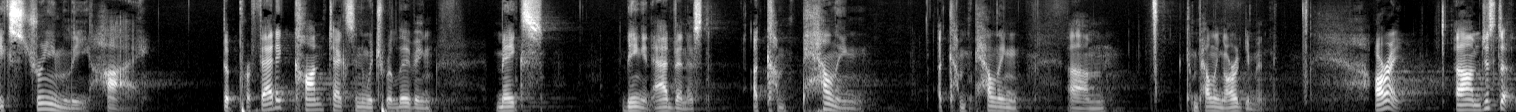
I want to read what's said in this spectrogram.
extremely high. The prophetic context in which we're living makes being an Adventist a compelling, a compelling, um, compelling argument. All right, um, just a,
